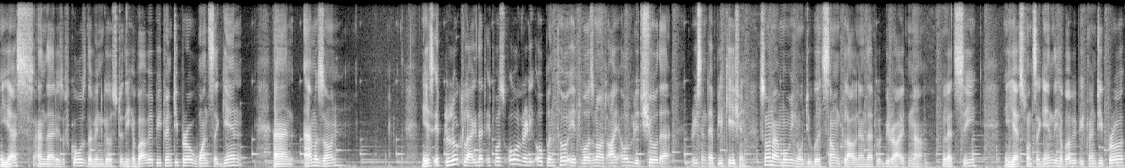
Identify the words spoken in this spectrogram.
Yes and that is of course the win goes to the Huawei P20 Pro once again. And Amazon. Yes it looked like that it was already open though it was not. I already show the recent application. So now moving on towards SoundCloud and that would be right now. Let's see. Yes once again the Huawei P20 Pro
